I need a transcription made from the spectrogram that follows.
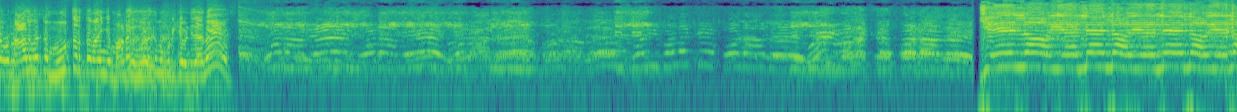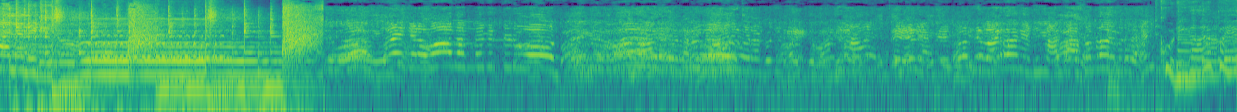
ஒரு நாலு பேர்த்த மூத்திரத்தை வாங்கி மடக்கு மடக்கு குடிக்க வேண்டியதானே ஏலோ ஏலேலோ ஏலேலோ ஏலாலங்கடியோ குடிகார பைய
